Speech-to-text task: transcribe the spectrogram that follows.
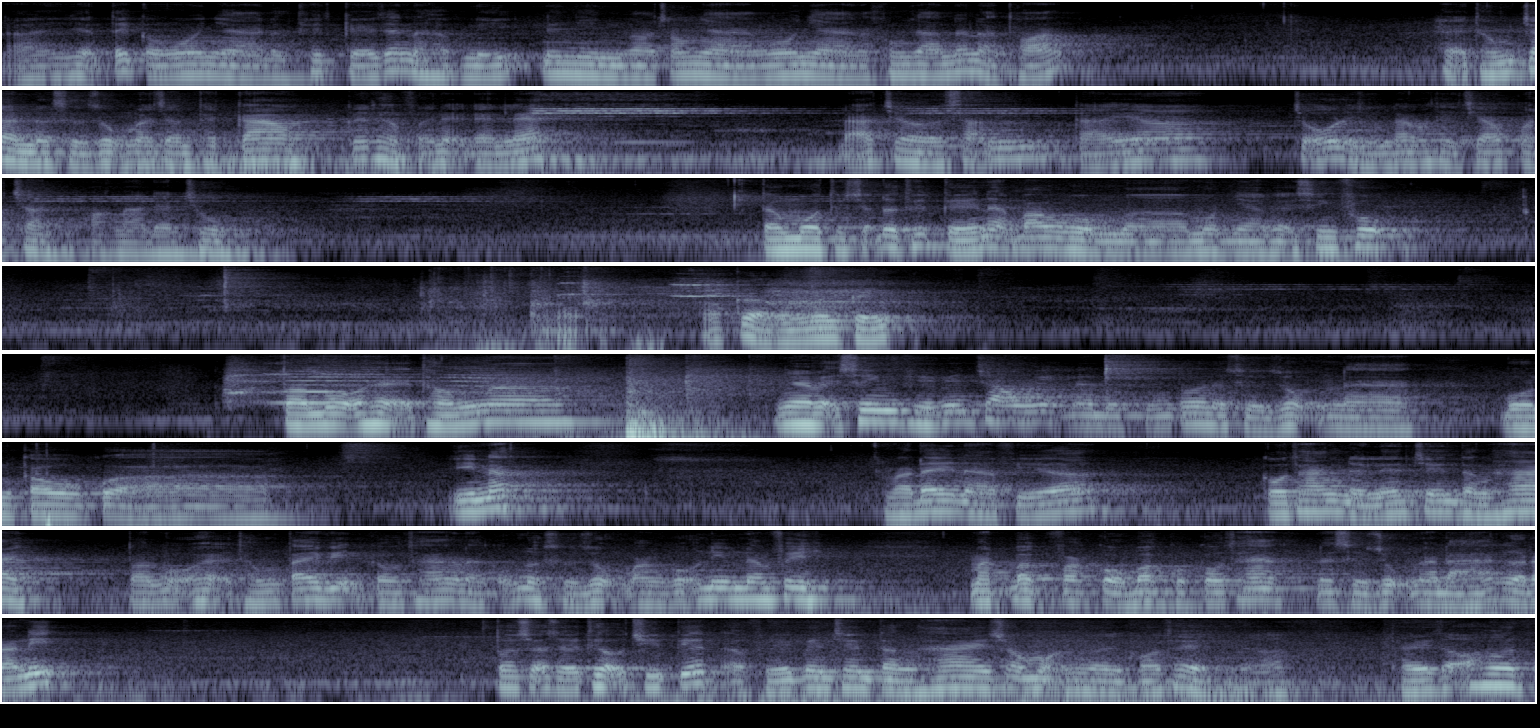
Đấy, diện tích của ngôi nhà được thiết kế rất là hợp lý nên nhìn vào trong nhà ngôi nhà là không gian rất là thoáng. Hệ thống trần được sử dụng là trần thạch cao kết hợp với lại đèn led. Đã chờ sẵn cái ờ, chỗ để chúng ta có thể treo quạt trần hoặc là đèn chùm. Tầng 1 thì sẽ được thiết kế là bao gồm ờ, một nhà vệ sinh phụ. Đấy, có cửa bằng gương kính. Toàn bộ hệ thống ờ, nhà vệ sinh phía bên trong ấy là được chúng tôi là sử dụng là bồn cầu của ờ, Inac và đây là phía cầu thang để lên trên tầng 2 toàn bộ hệ thống tay vịn cầu thang là cũng được sử dụng bằng gỗ lim Nam Phi. Mặt bậc và cổ bậc của cầu thang là sử dụng là đá granite. Tôi sẽ giới thiệu chi tiết ở phía bên trên tầng 2 cho mọi người có thể ờ, thấy rõ hơn.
